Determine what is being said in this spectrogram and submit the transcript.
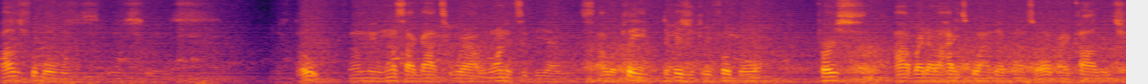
College football was was, was, was dope. I mean, once I got to where I wanted to be, least I would play Division three football. First, I, right out of high school, I ended up going to Albright College,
